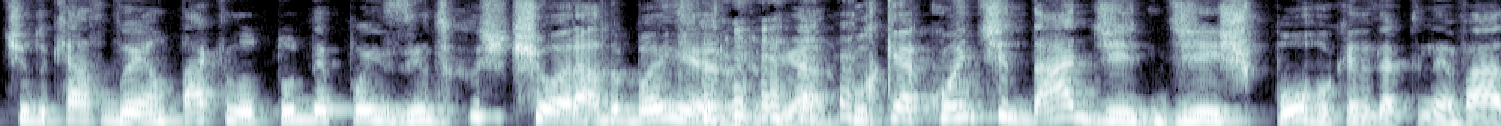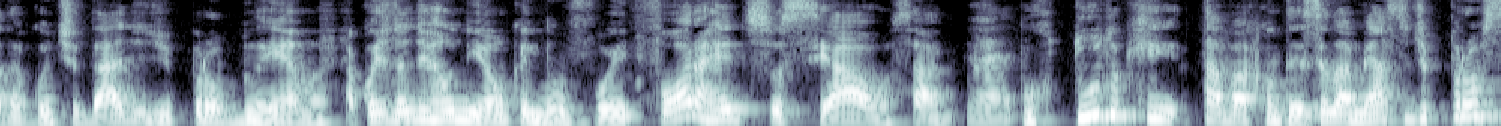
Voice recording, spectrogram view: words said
tido que aguentar aquilo tudo depois ido chorar no banheiro, tá ligado? Porque a quantidade de esporro que ele deve ter levado, a quantidade de problema, a quantidade de reunião que ele não foi, fora a rede social, sabe? É. Por tudo que estava acontecendo, ameaça de processo,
